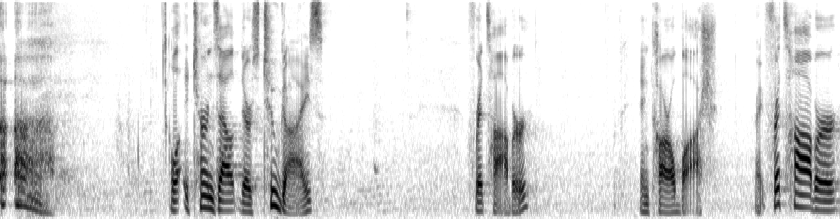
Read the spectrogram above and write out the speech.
well, it turns out there's two guys, Fritz Haber and Carl Bosch. Right? Fritz Haber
